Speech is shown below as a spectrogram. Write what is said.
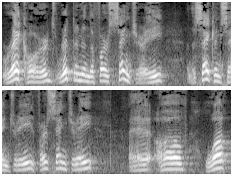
records written in the first century, in the second century, first century, uh, of what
